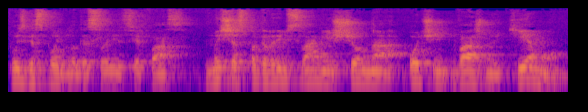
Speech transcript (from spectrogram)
Пусть Господь благословит всех вас. Мы сейчас поговорим с вами еще на очень важную тему.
